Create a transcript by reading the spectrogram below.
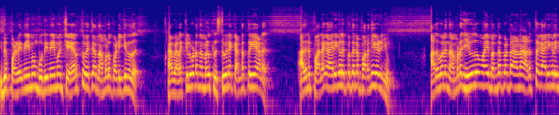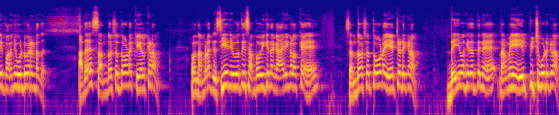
ഇത് പഴയ നിയമവും പുതിയ നിയമവും ചേർത്ത് വെച്ചാൽ നമ്മൾ പഠിക്കുന്നത്. ആ വിളക്കിലൂടെ നമ്മൾ ക്രിസ്തുവിനെ കണ്ടെത്തുകയാണ്. അതിന് പല കാര്യങ്ങൾ ഇപ്പം തന്നെ പറഞ്ഞു കഴിഞ്ഞു. അതുപോലെ നമ്മുടെ ജീവിതവുമായി ബന്ധപ്പെട്ടാണ് അടുത്ത കാര്യങ്ങൾ ഇനി പറഞ്ഞു കൊണ്ടുവരേണ്ടത്. അത് സന്തോഷത്തോടെ കേൾക്കണം. അപ്പോൾ നമ്മുടെ ക്രിസ്തീയ ജീവിതത്തിൽ സംഭവിക്കുന്ന കാര്യങ്ങളൊക്കെ സന്തോഷത്തോടെ ഏറ്റെടുക്കണം. ദൈവഹിതത്തിന് നമ്മെ ഏൽപ്പിച്ചു കൊടുക്കണം.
